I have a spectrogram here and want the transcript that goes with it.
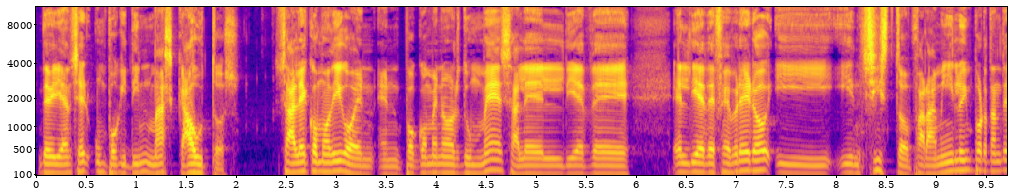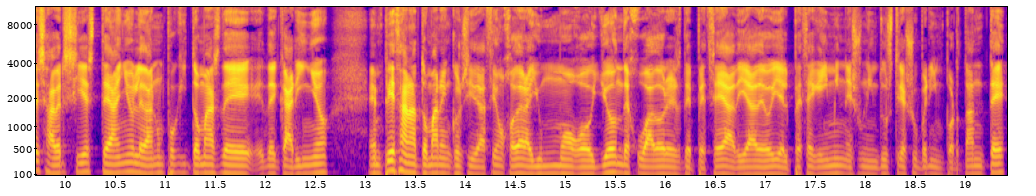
deberían ser un poquitín más cautos. Sale, como digo, en, en, poco menos de un mes, sale el 10 de, el 10 de febrero y, insisto, para mí lo importante es saber si este año le dan un poquito más de, cariño, empiezan a tomar en consideración, joder, hay un mogollón de jugadores de PC a día de hoy, el PC gaming es una industria súper importante,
